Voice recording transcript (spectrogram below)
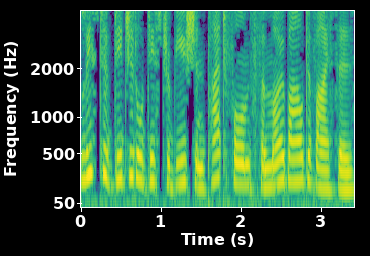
List of digital distribution platforms for mobile devices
